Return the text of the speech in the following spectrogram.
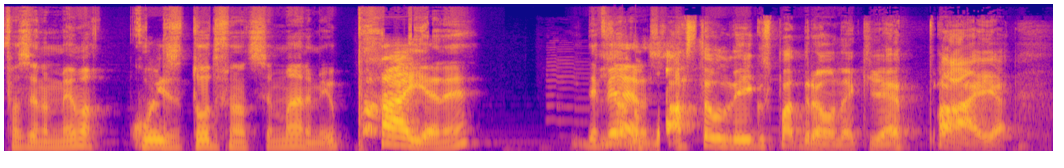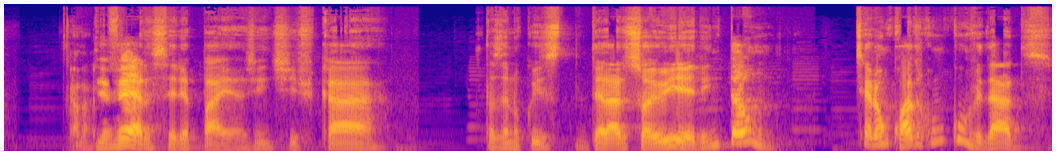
fazendo a mesma coisa todo final de semana? Meio paia, né? Já não Deveras. basta o Leigos padrão, né? Que já é paia. Deveras seria paia a gente ficar fazendo quiz literário só eu e ele. Então, será um quadro com convidados.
